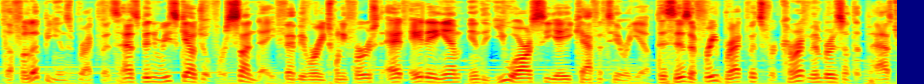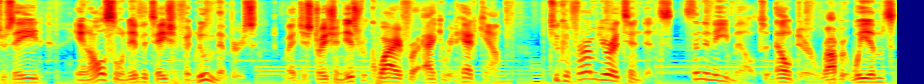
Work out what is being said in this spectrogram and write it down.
The Philippians breakfast has been rescheduled for Sunday, February 21st at 8 a.m. in the URCA cafeteria. This is a free breakfast for current members of the Pastor's Aid and also an invitation for new members. Registration is required for accurate headcount. To confirm your attendance, send an email to Elder Robert Williams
